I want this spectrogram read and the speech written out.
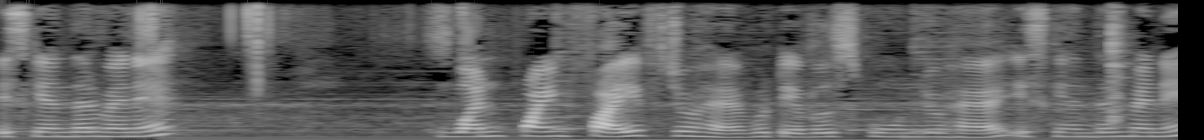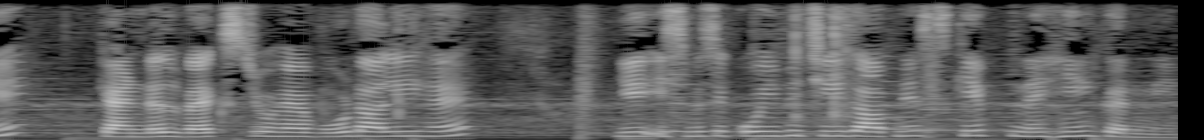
इसके अंदर मैंने 1.5 जो है, वो टेबल स्पून जो है, इसके अंदर मैंने कैंडल वैक्स जो है, वो डाली है. ये इसमें से कोई भी चीज़ आपने स्किप नहीं करनी.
